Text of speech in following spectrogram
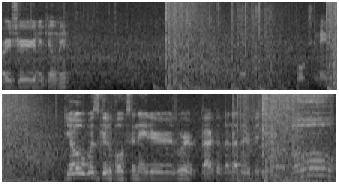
Are you sure you're gonna kill me? Yeah. Yo, what's good, Volksinators? We're back with another video.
